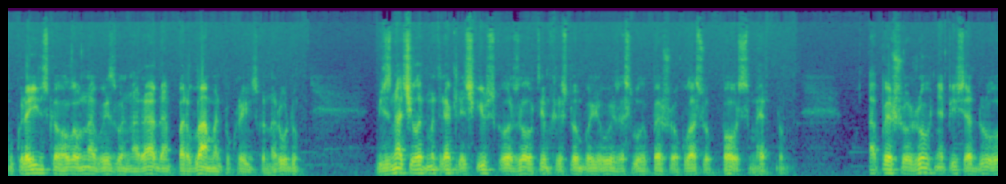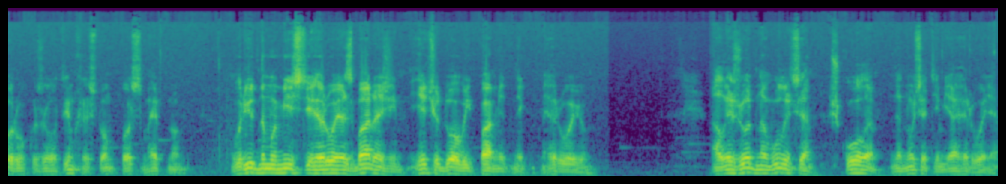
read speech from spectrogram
Українська головна визвольна рада, парламент українського народу, відзначила Дмитра Клячківського Золотим Христом бойової заслуги першого класу посмертно. А 1 жовтня 52 року Золотим Христом посмертно. У рідному місті Героя з Баражі є чудовий пам'ятник герою. Але жодна вулиця, школа не носять ім'я героя.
